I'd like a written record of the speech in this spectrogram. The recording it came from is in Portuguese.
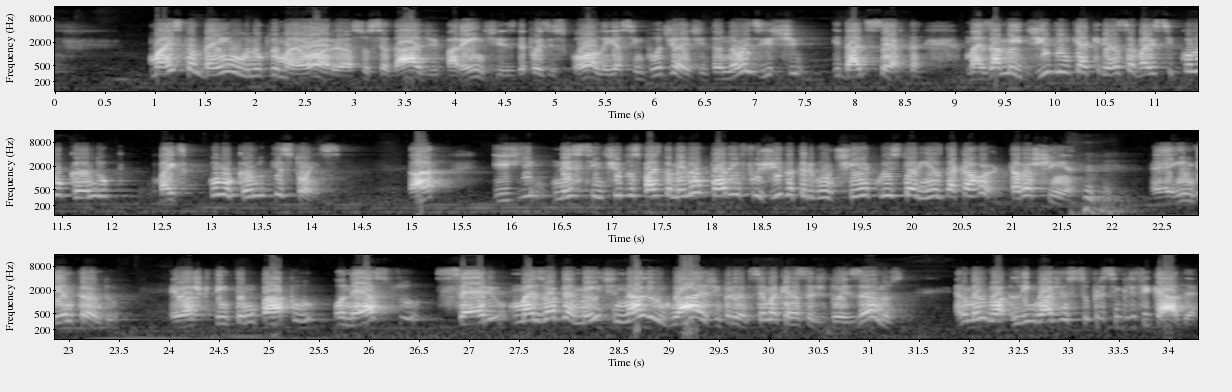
mas também o núcleo maior, a sociedade, parentes, depois escola e assim por diante. Então não existe idade certa, mas à medida em que a criança vai se colocando, vai colocando questões tá? E nesse sentido, os pais também não podem fugir da perguntinha com historinhas da carochinha, é, inventando. Eu acho que tem que ter um papo honesto, sério, mas obviamente na linguagem, por exemplo, se é uma criança de dois anos, é uma linguagem super simplificada.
